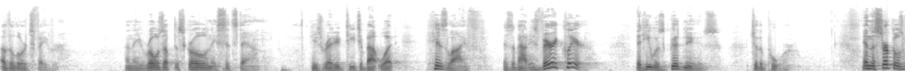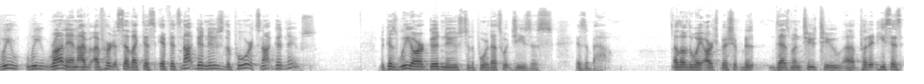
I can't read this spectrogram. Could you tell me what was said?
of the Lord's favor. And he rolls up the scroll and he sits down. He's ready to teach about what his life is about. He's very clear that he was good news to the poor. In the circles we, we run in, I've, I've heard it said like this if it's not good news to the poor, it's not good news. Because we are good news to the poor. That's what Jesus is about. I love the way Archbishop Desmond Tutu uh, put it. He says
